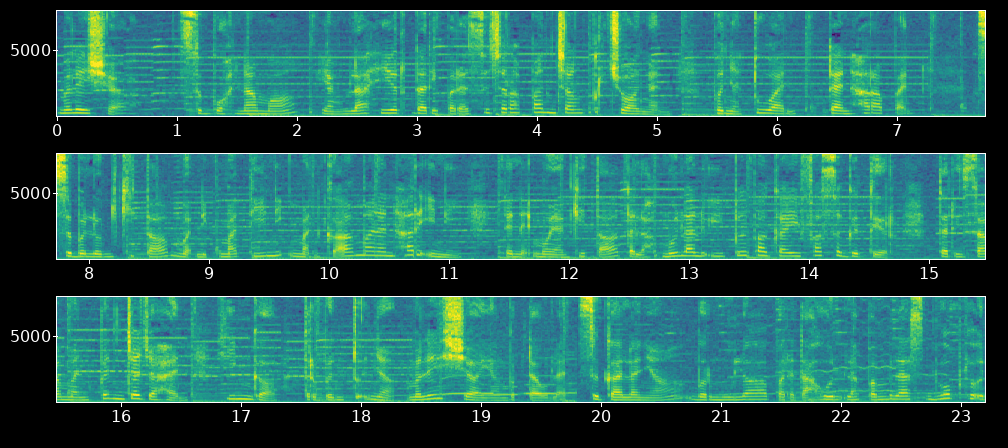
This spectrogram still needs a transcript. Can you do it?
Malaysia, sebuah nama yang lahir daripada sejarah panjang perjuangan, penyatuan dan harapan. Sebelum kita menikmati nikmat keamanan hari ini, nenek moyang kita telah melalui pelbagai fasa getir dari zaman penjajahan hingga terbentuknya Malaysia yang berdaulat. Segalanya bermula pada tahun 1826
